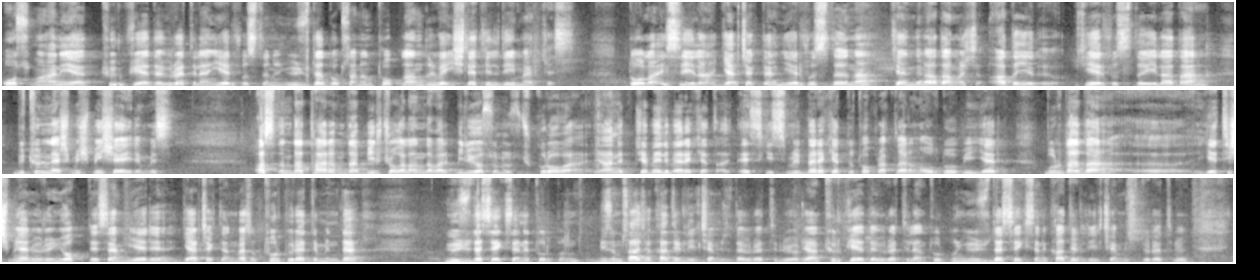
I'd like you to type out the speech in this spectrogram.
Osmaniye, Türkiye'de üretilen yer fıstığının yüzde doksanın toplandığı ve işletildiği merkez. Dolayısıyla gerçekten yer fıstığına kendini adamış, adı yer fıstığıyla da bütünleşmiş bir şehrimiz. Aslında tarımda birçok alanda var. Biliyorsunuz Çukurova yani Cebeli Bereket eski ismi bereketli toprakların olduğu bir yer. Burada da e, yetişmeyen ürün yok desem yeri gerçekten mesela turp üretiminde yüzde sekseni turpun bizim sadece Kadirli ilçemizde üretiliyor. Yani Türkiye'de üretilen turpun yüzde sekseni Kadirli ilçemizde üretiliyor.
